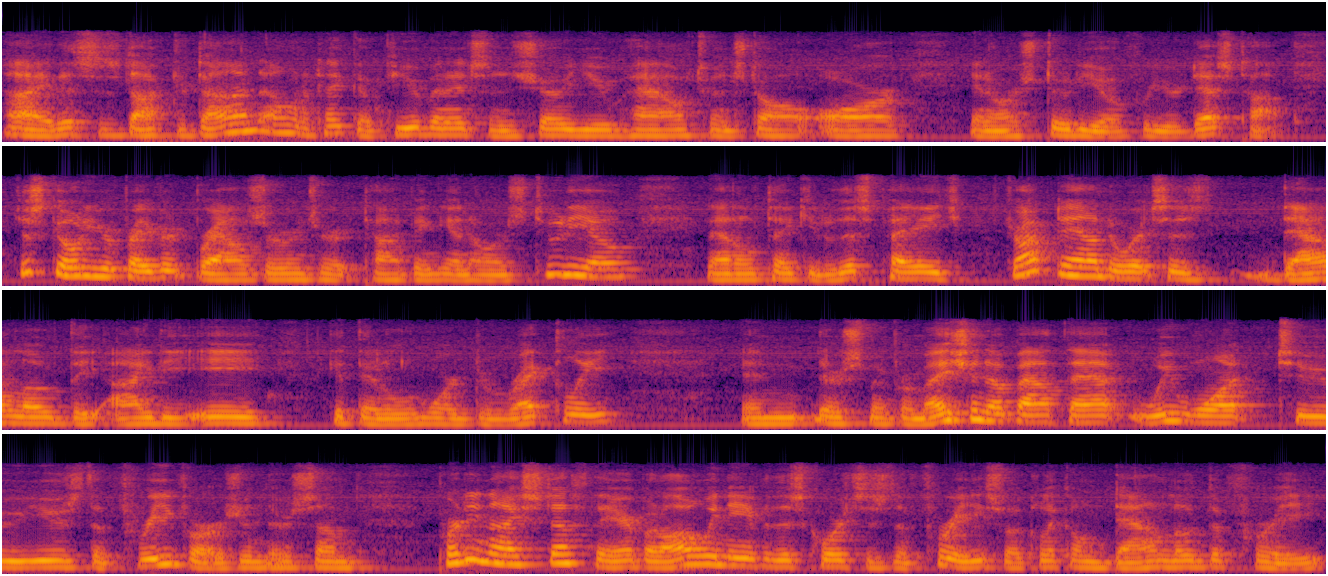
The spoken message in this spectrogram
Hi, this is Dr. Don. I want to take a few minutes and show you how to install R in RStudio for your desktop. Just go to your favorite browser and start typing in RStudio. That'll take you to this page. Drop down to where it says download the IDE. Get there a little more directly. And there's some information about that. We want to use the free version. There's some pretty nice stuff there, but all we need for this course is the free. So I'll click on download the free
